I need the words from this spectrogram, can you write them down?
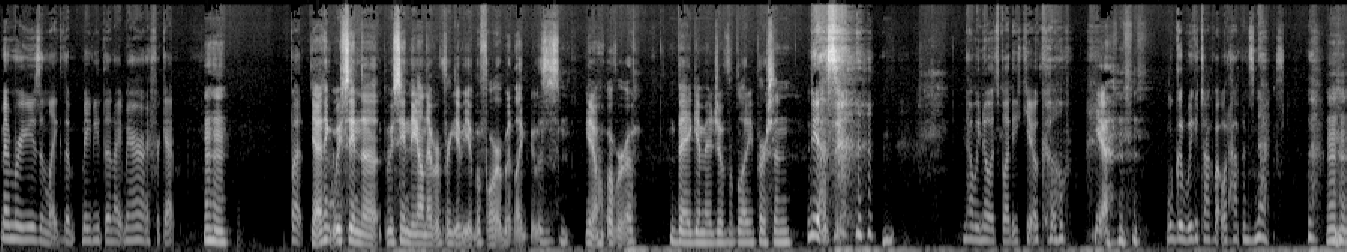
memories and like the maybe the nightmare. I forget. Mm-hmm. But Yeah, I think we've seen the we've seen the "I'll never forgive you" before, but like it was you know over a vague image of a bloody person. yes. now we know it's bloody Kyoko. Yeah. Well, good. We can talk about what happens next. hmm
